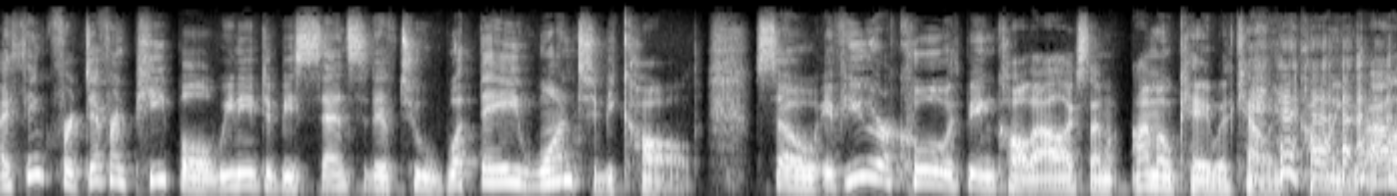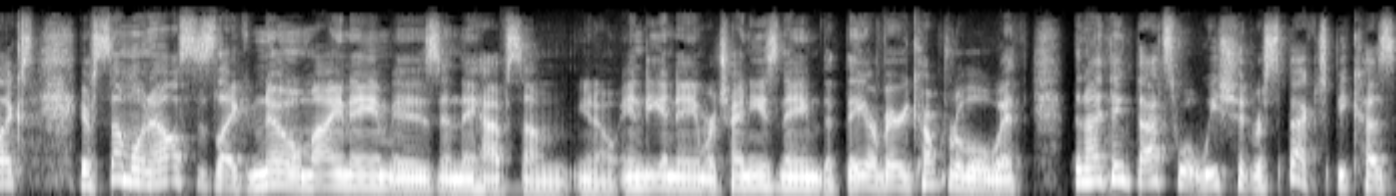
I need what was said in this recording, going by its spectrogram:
I think for different people, we need to be sensitive to what they want to be called. So if you are cool with being called Alex, I'm, I'm okay with calling, calling you Alex. If someone else is like, no, my name is, and they have some, you know, Indian name or Chinese name that they are very comfortable with, then I think that's what we should respect because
